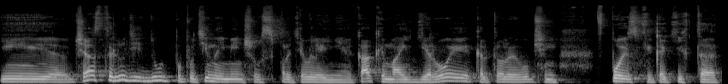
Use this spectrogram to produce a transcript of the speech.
И часто люди идут по пути наименьшего сопротивления, как и мои герои, которые, в общем, в поиске каких-то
